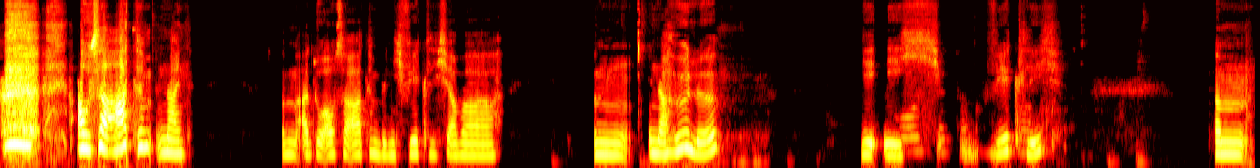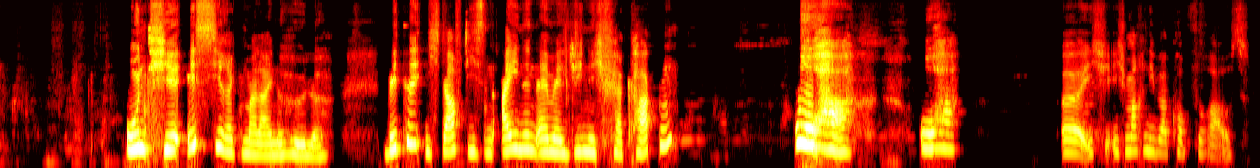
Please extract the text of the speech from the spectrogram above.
außer Atem. Nein. Also außer Atem bin ich wirklich, aber ähm, in der Höhle gehe ich wirklich. Ähm, und hier ist direkt mal eine Höhle. Bitte, ich darf diesen einen MLG nicht verkacken. Oha! Oha! Äh, ich ich mache lieber Kopfhörer aus.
